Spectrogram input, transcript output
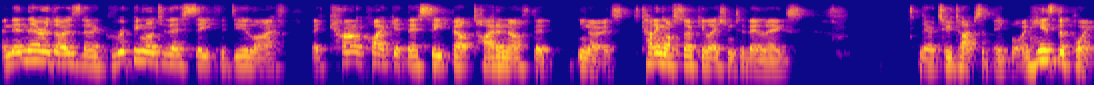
And then there are those that are gripping onto their seat for dear life. They can't quite get their seatbelt tight enough that, you know, it's cutting off circulation to their legs. There are two types of people. And here's the point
